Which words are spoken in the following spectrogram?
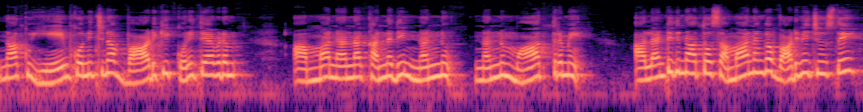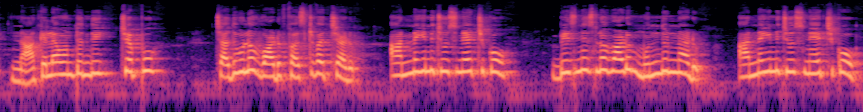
నాకు ఏం కొనిచ్చినా వాడికి కొని తేవడం అమ్మ నాన్న కన్నది నన్ను నన్ను మాత్రమే. అలాంటిది నాతో సమానంగా వాడిని చూస్తే నాకెలా ఉంటుంది చెప్పు. చదువులో వాడు ఫస్ట్ వచ్చాడు. అన్నయ్యని చూసి నేర్చుకో. బిజినెస్లో వాడు ముందున్నాడు. అన్నయ్యని చూసి నేర్చుకో.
